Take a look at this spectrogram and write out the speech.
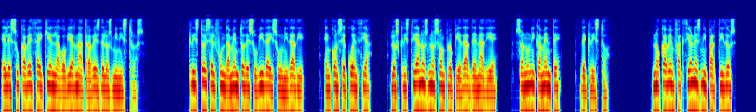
Él es su cabeza y quien la gobierna a través de los ministros. Cristo es el fundamento de su vida y su unidad y, en consecuencia, los cristianos no son propiedad de nadie, son únicamente, de Cristo. No caben facciones ni partidos,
